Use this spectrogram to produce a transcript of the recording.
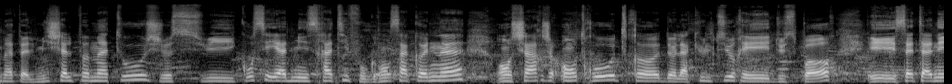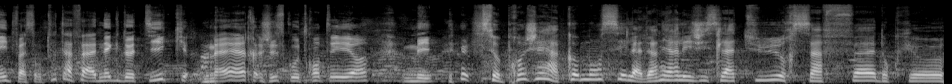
je m'appelle Michel Pomato, je suis conseiller administratif au Grand Saconnet, en charge entre autres de la culture et du sport. Et cette année, de façon tout à fait anecdotique, maire jusqu'au 31 mai. Ce projet a commencé la dernière législature, ça fait donc euh,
